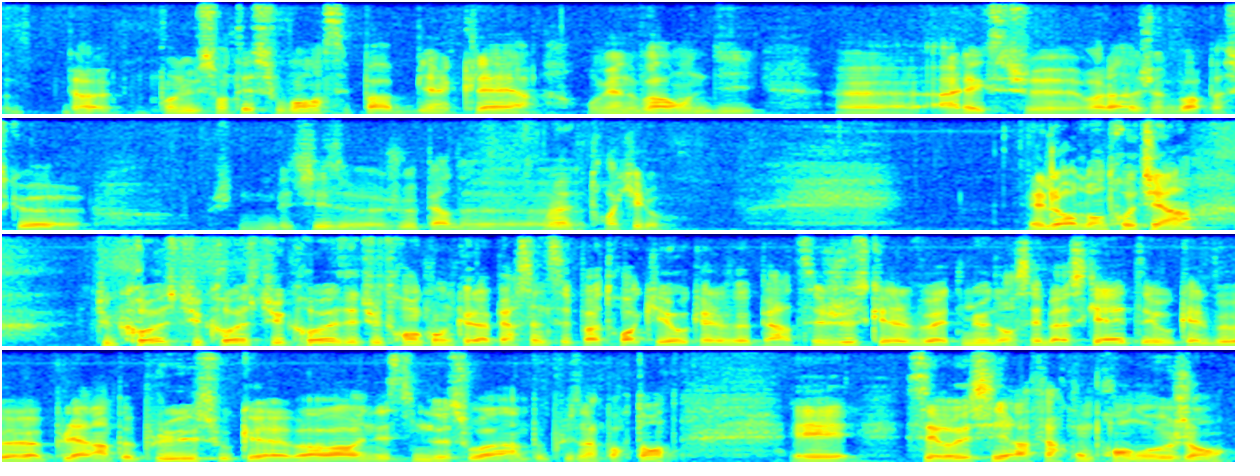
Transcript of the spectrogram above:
Euh, d'un point de vue santé, souvent, c'est pas bien clair. On vient te voir, on dit euh, Alex, je, voilà, je viens te voir parce que, euh, j'ai une bêtise, je veux perdre Ouais. 3 kilos. Et lors de l'entretien, tu creuses, tu creuses, tu creuses et tu te rends compte que la personne, c'est pas 3 kilos qu'elle veut perdre, c'est juste qu'elle veut être mieux dans ses baskets et, ou qu'elle veut plaire un peu plus ou qu'elle va avoir une estime de soi un peu plus importante. Et c'est réussir à faire comprendre aux gens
